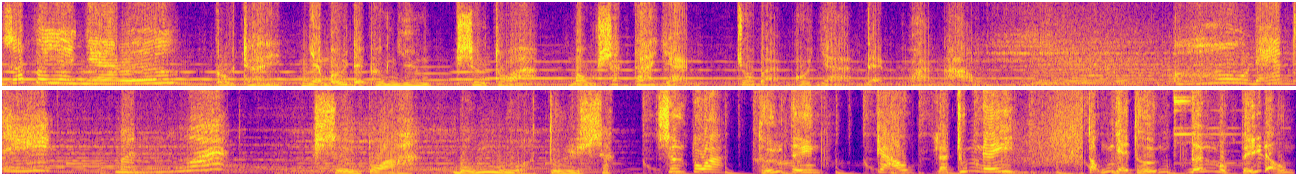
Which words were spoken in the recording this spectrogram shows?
Mình sắp với nhà nhà rồi. Ư Cậu trai, nhà mới đẹp hơn nhiều. Sơ tòa, màu sắc đa dạng. Cho bạn ngôi nhà đẹp hoàn hảo. Ồ đẹp thiệt. Mịn quá. Sơn tòa, bốn mùa tươi sắc. Sơn tòa, thưởng tiền. Cao là trúng ngay. Tổng giải thưởng đến 1 tỷ đồng.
